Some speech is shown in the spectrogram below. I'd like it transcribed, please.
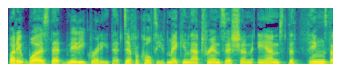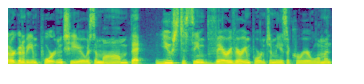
but it was that nitty gritty, that difficulty of making that transition and the things that are going to be important to you as a mom that used to seem very, very important to me as a career woman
